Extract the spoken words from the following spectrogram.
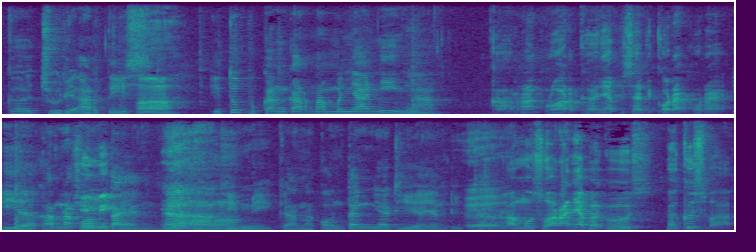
ke juri artis Hah? itu bukan karena menyanyinya karena keluarganya bisa dikorek-korek. iya karena Gimmick. konten Ya. ya gimmick karena kontennya dia yang di. Kamu suaranya bagus. Bagus, Pak.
